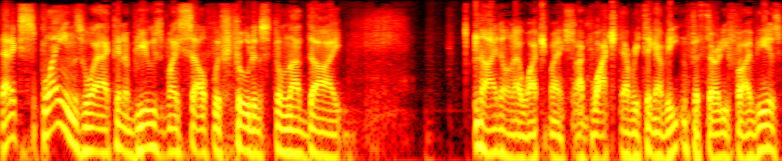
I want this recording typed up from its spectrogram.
That explains why I can abuse myself with food and still not die. No, I don't. I watch my. I've watched everything I've eaten for 35 years,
